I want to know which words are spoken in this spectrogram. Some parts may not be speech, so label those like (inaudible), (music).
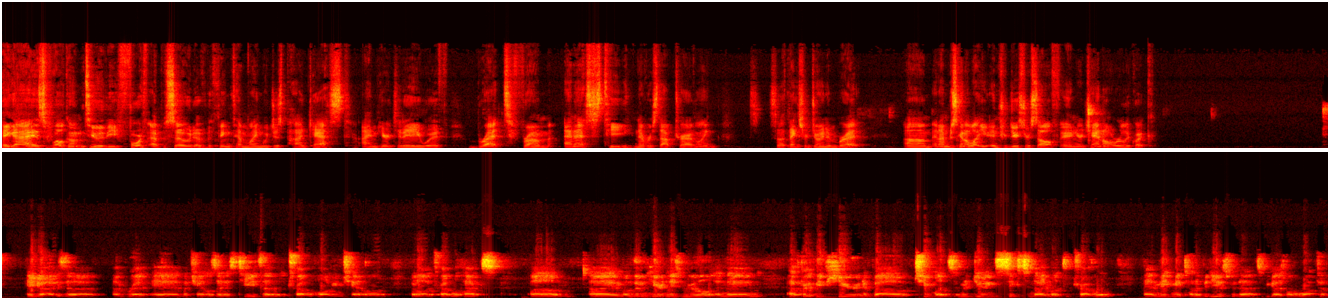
Hey guys, welcome to the fourth episode of the Fingtam Languages podcast. I'm here today with Brett from NST, Never Stop Traveling. So thanks for joining, Brett. Um, and I'm just going to let you introduce yourself and your channel really quick. Hey guys, uh, I'm Brett, and my channel is NST. It's a travel vlogging channel. Got a lot of travel hacks. Um, I'm, I'm living here in Israel, and then after I leave here in about two months, I'm going to be doing six to nine months of traveling and making a ton of videos for that. So if you guys want to watch them,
